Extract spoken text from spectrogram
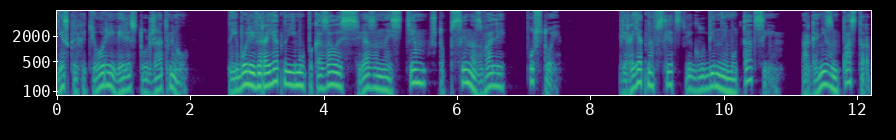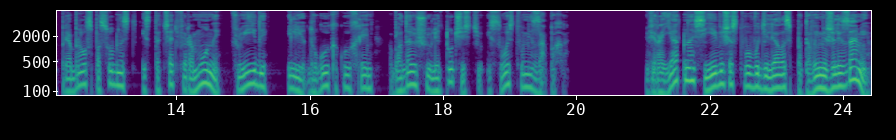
Несколько теорий Велес тут же отмел. Наиболее вероятно ему показалось связанное с тем, что псы назвали «пустой». Вероятно, вследствие глубинной мутации организм пастора приобрел способность источать феромоны, флюиды или другую какую хрень, обладающую летучестью и свойствами запаха. Вероятно, сие вещество выделялось потовыми железами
